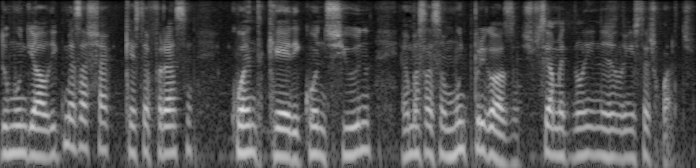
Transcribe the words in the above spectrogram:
do Mundial e começa a achar que esta França, quando quer e quando se une, é uma seleção muito perigosa, especialmente nas linhas 3 quartos.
